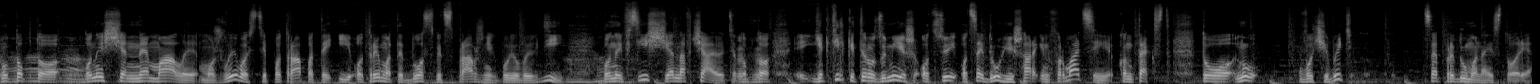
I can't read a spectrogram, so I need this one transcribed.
Ну тобто А. вони ще не мали можливості потрапити і отримати досвід справжніх бойових дій. Вони всі ще навчаються. Тобто, е, як тільки ти розумієш оцей, оцей другий шар інформації, контекст, то ну вочевидь. Це придумана історія.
